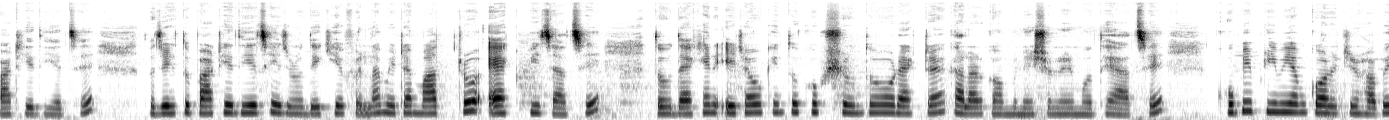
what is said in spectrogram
পাঠিয়ে দিয়েছে। তো যেহেতু পাঠিয়ে দিয়েছে, এই জন্য দেখিয়ে ফেললাম। এটা মাত্র এক পিচ আছে। তো দেখেন, এটাও কিন্তু খুব সুন্দর একটা কালার কম্বিনেশনের মধ্যে আছে। খুবই প্রিমিয়াম কোয়ালিটির হবে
